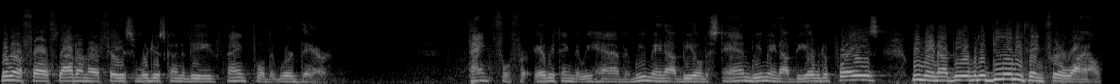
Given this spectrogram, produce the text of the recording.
we're going to fall flat on our face and we're just going to be thankful that we're there thankful for everything that we have. And we may not be able to stand, we may not be able to praise, we may not be able to do anything for a while.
